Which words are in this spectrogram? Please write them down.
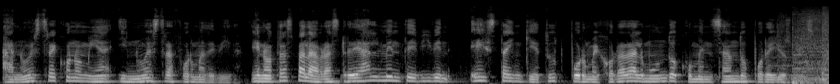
a nuestra economía y nuestra forma de vida. En otras palabras, realmente viven esta inquietud por mejorar al mundo comenzando por ellos mismos.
